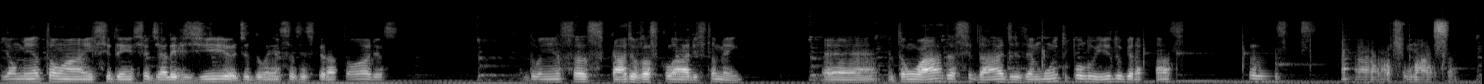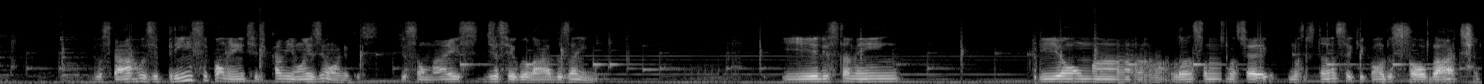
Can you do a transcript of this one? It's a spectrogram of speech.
e aumentam a incidência de alergia, de doenças respiratórias, doenças cardiovasculares também. É, então, o ar das cidades é muito poluído graças à fumaça dos carros e principalmente de caminhões e ônibus, que são mais desregulados ainda. E eles também criam uma lançam na atmosfera uma substância que quando o sol bate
